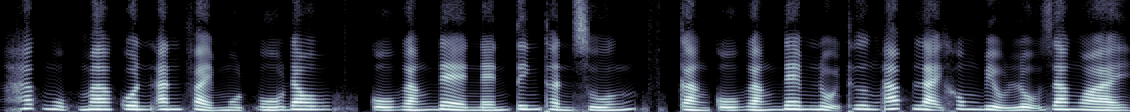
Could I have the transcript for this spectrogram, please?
Hắc ngục ma quân ăn phải một vố đau, cố gắng đè nén tinh thần xuống, càng cố gắng đem nội thương áp lại không biểu lộ ra ngoài.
